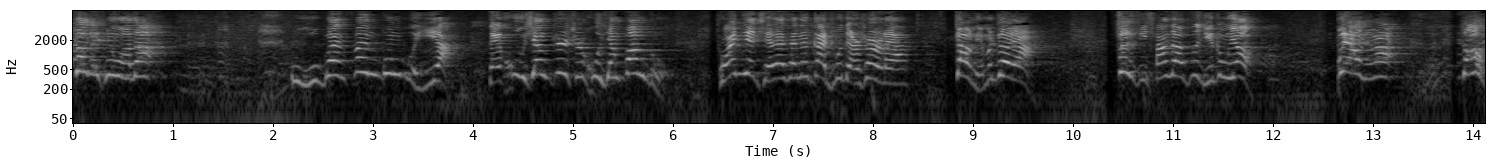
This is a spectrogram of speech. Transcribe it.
都得听我的。五官分工不一样，得互相支持、互相帮助，团结起来才能干出点事儿来呀。照你们这样，自己强调自己重要，不要你们，走，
